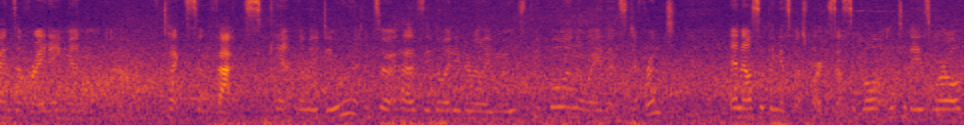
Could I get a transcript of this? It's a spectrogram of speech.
kinds of writing and text and facts can't really do, and so it has the ability to really move people in a way that's different. And I also think it's much more accessible in today's world.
